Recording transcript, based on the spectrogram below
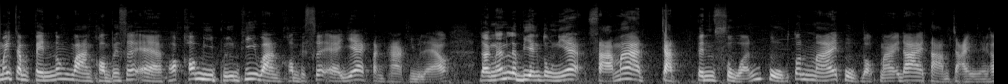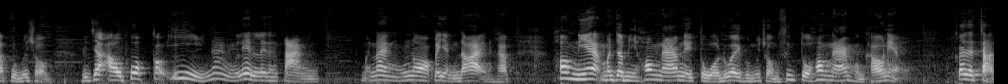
ไม่จำเป็นต้องวางคอมเพรสเซอร์แอร์เพราะเขามีพื้นที่วางคอมเพรสเซอร์แอร์แยกต่างหากอยู่แล้ว ดังนั้นระเบียงตรงนี้สามารถจัดเป็นสวนปลูกต้นไม้ปลูกดอกไม้ได้ตามใจเลยครับคุณผู้ชม หรือจะเอาพวกเก้าอี้นั่งเล่นอะไรต่างๆ มานั่งข้างนอกก็ยังได้นะครับ ห้องนี้มันจะมีห้องน้ำในตัวด้วยคุณผู้ชม ซึ่งตัวห้องน้ำของเขาเนี่ย ก็จะจัด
